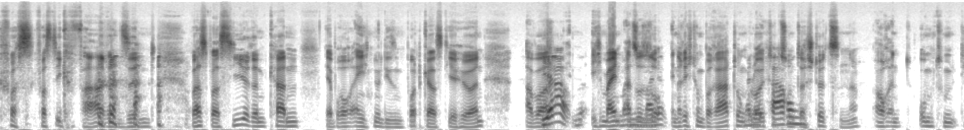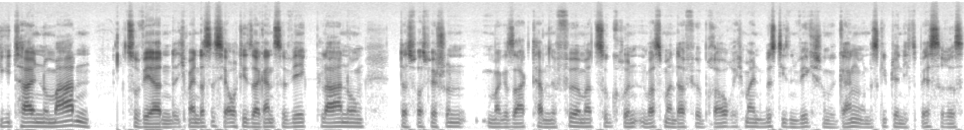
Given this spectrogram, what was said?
was, was die Gefahren sind, was passieren kann. Der braucht eigentlich nur diesen Podcast hier hören. Aber ja, ich mein, also meine, so in Richtung Beratung Leute Erfahrung, zu unterstützen, ne? auch in, um zum digitalen Nomaden zu werden. Ich meine, das ist ja auch dieser ganze Weg, Planung, das, was wir schon mal gesagt haben, eine Firma zu gründen, was man dafür braucht. Ich meine, du bist diesen Weg schon gegangen und es gibt ja nichts Besseres,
